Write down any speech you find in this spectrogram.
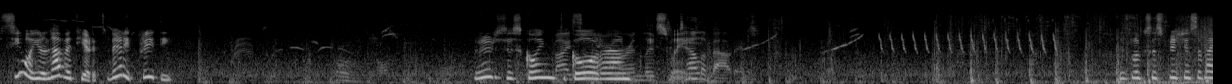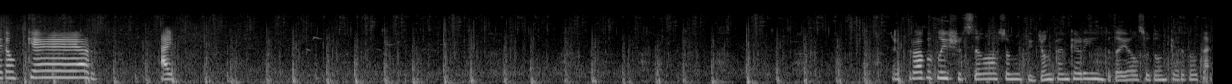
See why you love it here. It's very pretty. We're just going to go around this way. Tell about it. This looks suspicious and I don't care. I. I probably should sell off some of the junk I'm carrying, but I also don't care about that.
